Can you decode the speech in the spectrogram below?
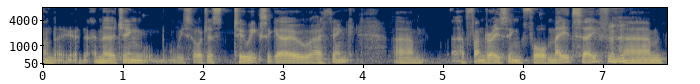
on the emerging. We saw just two weeks ago, I think, um, fundraising for MaidSafe, mm-hmm. um,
